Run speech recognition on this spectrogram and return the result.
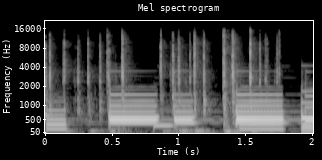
Thank you.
